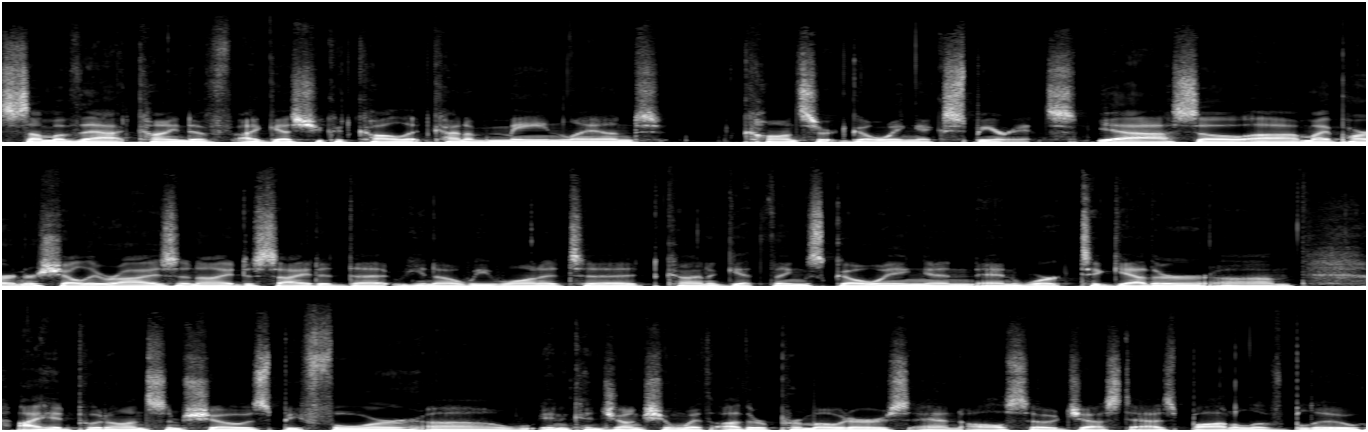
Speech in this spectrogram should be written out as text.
some of that kind of, I guess you could call it kind of mainland concert going experience. Yeah, so uh, my partner Shelly Rise and I decided that you know we wanted to kind of get things going and and work together. Um, I had put on some shows before uh, in conjunction with other promoters and also just as Bottle of Blue,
